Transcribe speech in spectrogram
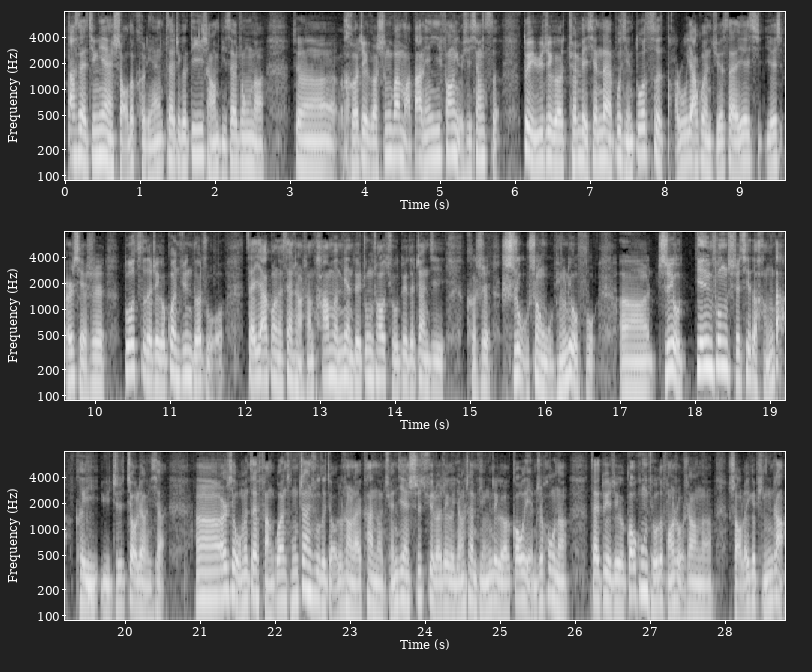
大赛经验少得可怜，在这个第一场比赛中呢，呃，和这个升班马大连一方有些相似。对于这个全北现代，不仅多次打入亚冠决赛，也也而且是多次的这个冠军得主，在亚冠的赛场上，他们面对中超球队的战绩可是十五胜五平六负。呃，只有巅峰时期的。恒大可以与之较量一下，嗯，而且我们在反观从战术的角度上来看呢，权健失去了这个杨善平这个高点之后呢，在对这个高空球的防守上呢，少了一个屏障，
